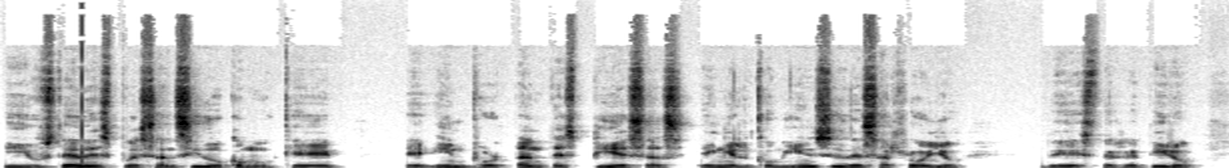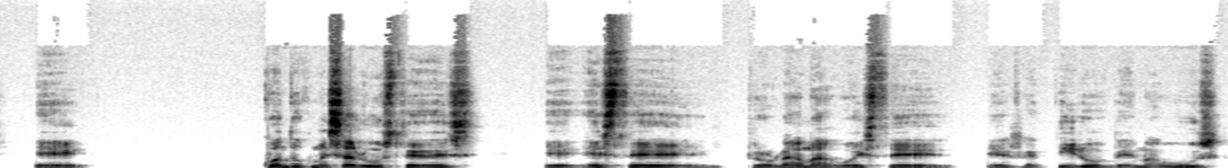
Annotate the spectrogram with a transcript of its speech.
y ustedes pues han sido como que eh, importantes piezas en el comienzo y desarrollo de este retiro. Eh, ¿Cuándo comenzaron ustedes eh, este programa o este retiro de Emmaús?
